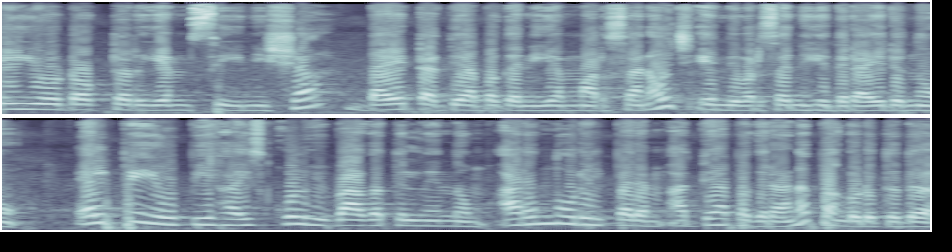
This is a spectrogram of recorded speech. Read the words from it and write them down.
A EO doctor M C Nisha DIET അധ്യാപകൻ എം ആർ സനോജ് എന്നിവർ സന്നിഹിതരായിരുന്നു. L P U P high school വിഭാഗത്തിൽ നിന്നും അറുന്നൂറിൽ പരം അധ്യാപകരാണ് പങ്കെടുത്തത്.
